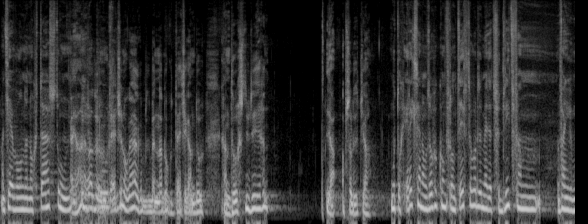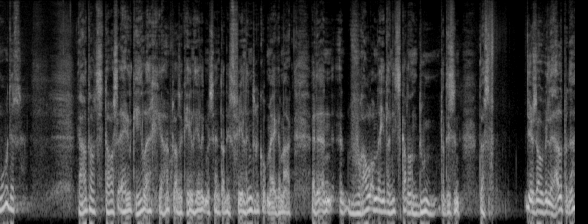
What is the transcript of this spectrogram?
Want jij woonde nog thuis toen? Ja, ja, een tijdje nog. Hè. Ik ben dan nog een tijdje gaan, door, gaan doorstuderen. Ja, absoluut, ja. Het moet toch erg zijn om zo geconfronteerd te worden met het verdriet van, van je moeder? Ja, dat dat was eigenlijk heel erg. Ja. Als ik heel eerlijk moet zijn, dat heeft veel indruk op mij gemaakt. En, vooral omdat je er niets kan aan doen. Dat is een, dat is, je zou willen helpen, hè.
